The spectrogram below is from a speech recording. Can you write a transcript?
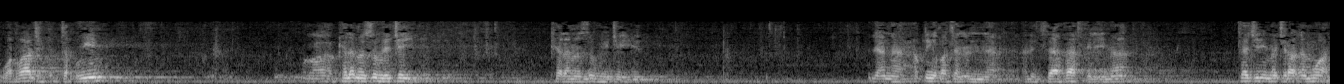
والراجح في التقويم كلام الزهري جيد. كلام الزهري جيد. لأن حقيقة أن الإتلافات في الإيمان تجري مجرى الأموال.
